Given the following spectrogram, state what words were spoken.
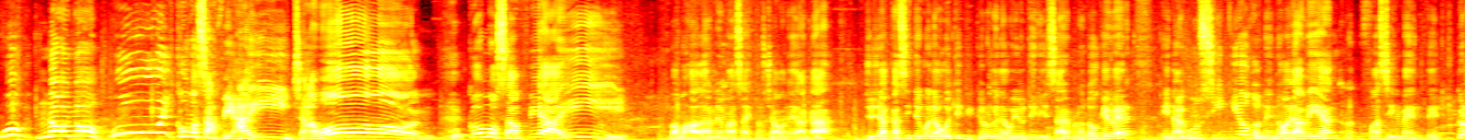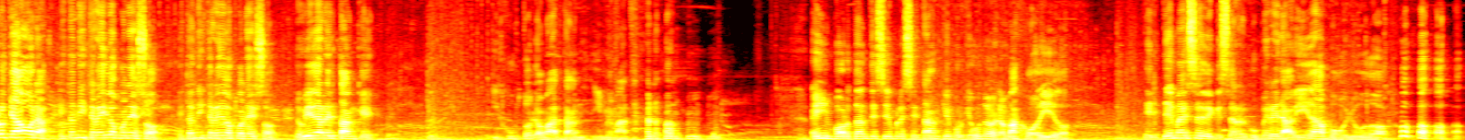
¡Uh! ¡No, no! ¡Uy! ¿Cómo zafea ahí, chabón? ¿Cómo zafea ahí? Vamos a darle más a estos chabones de acá. Yo ya casi tengo la ulti que creo que la voy a utilizar Pero tengo que ver en algún sitio donde no la vean fácilmente Creo que ahora están distraídos con eso Están distraídos con eso Le voy a dar el tanque Y justo lo matan y me mataron Es importante siempre ese tanque porque es uno de los más jodidos. El tema ese de que se recupere la vida, boludo.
